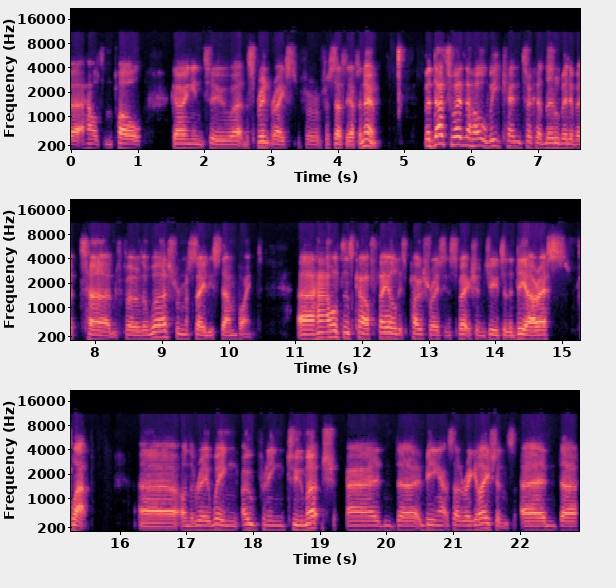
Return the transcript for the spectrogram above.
uh, Hamilton pole going into uh, the sprint race for, for Saturday afternoon. But that's when the whole weekend took a little bit of a turn for the worse from Mercedes' standpoint. Uh, Hamilton's car failed its post race inspection due to the DRS flap uh, on the rear wing opening too much and uh, being outside of regulations. And uh,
